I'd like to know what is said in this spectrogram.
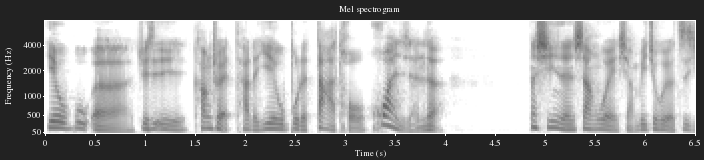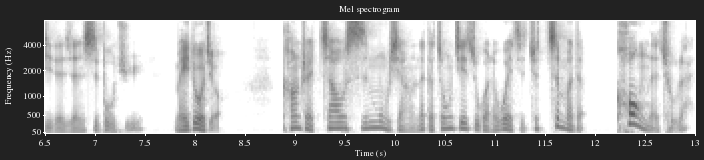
业务部，呃，就是 Contract 他的业务部的大头换人了，那新人上位，想必就会有自己的人事布局。没多久，Contract 朝思暮想的，那个中介主管的位置就这么的空了出来。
